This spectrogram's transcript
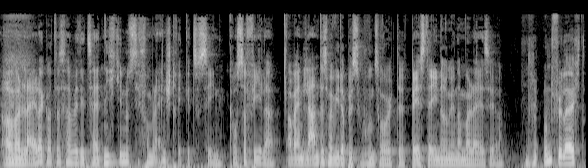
Aber leider Gottes habe ich die Zeit nicht genutzt, die Formel 1-Strecke zu sehen. Großer Fehler. Aber ein Land, das man wieder besuchen sollte. Beste Erinnerungen an Malaysia. Und vielleicht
